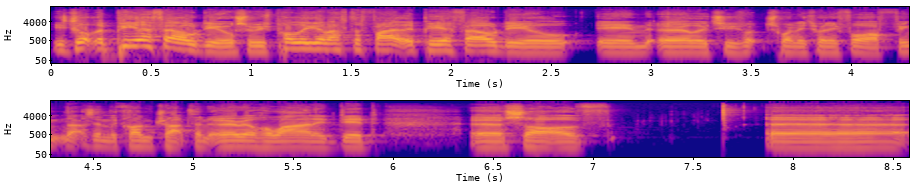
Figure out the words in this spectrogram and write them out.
He's got the PFL deal, so he's probably gonna have to fight the PFL deal in early 2024. I think that's in the contract, and Ariel Helwani did uh, sort of uh,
